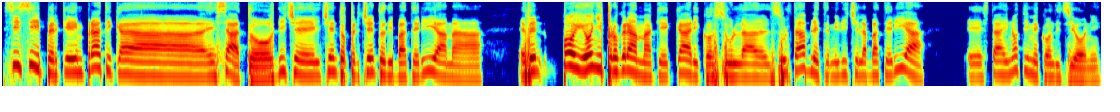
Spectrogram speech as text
Sì sì perché in pratica esatto dice il 100 per cento di batteria ma poi ogni programma che carico sulla, sul tablet mi dice la batteria eh, sta in ottime condizioni.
